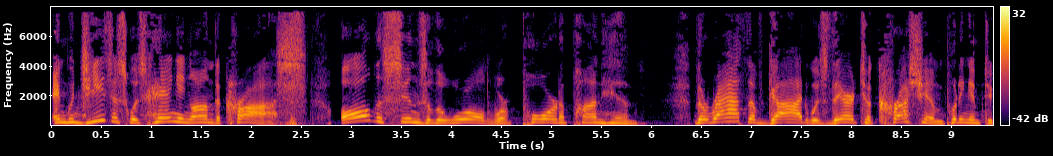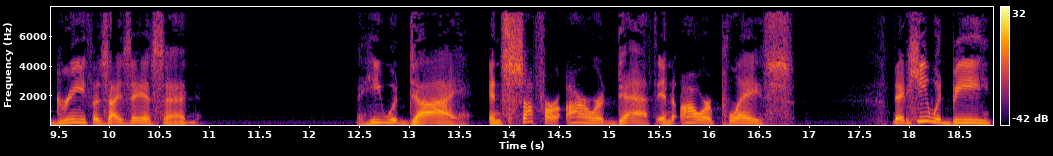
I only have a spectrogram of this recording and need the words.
And when Jesus was hanging on the cross, all the sins of the world were poured upon him. The wrath of God was there to crush him, putting him to grief, as Isaiah said. That he would die and suffer our death in our place. That he would be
